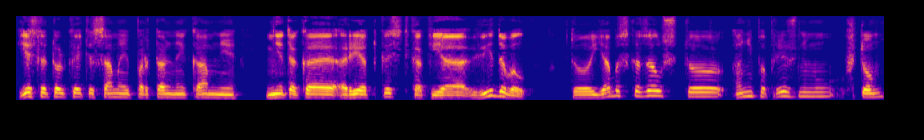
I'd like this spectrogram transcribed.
Если только эти самые портальные камни не такая редкость, как я видывал, то я бы сказал, что они по-прежнему в том,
